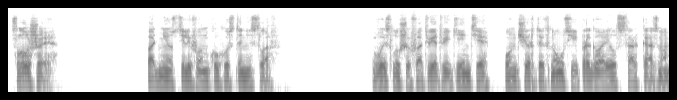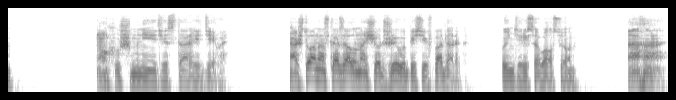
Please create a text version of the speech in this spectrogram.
«Слушаю», — поднес телефон к уху Станислав. Выслушав ответ Викентия, он чертыхнулся и проговорил с сарказмом. «Ох уж мне эти старые девы! «А что она сказала насчет живописи в подарок?» — поинтересовался он. «Ага.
